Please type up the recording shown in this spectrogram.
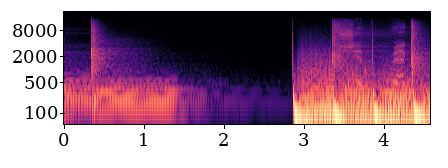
Shipwreck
